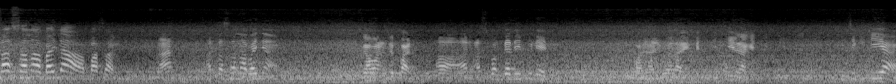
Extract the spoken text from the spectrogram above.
Atas sana banyak pasang. Ha? Atas sana banyak. Kawan depan. Ha, aspan gadi punya tu. Banyak juga lah. Kecil lah kecil. Kecil-kecil lah.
